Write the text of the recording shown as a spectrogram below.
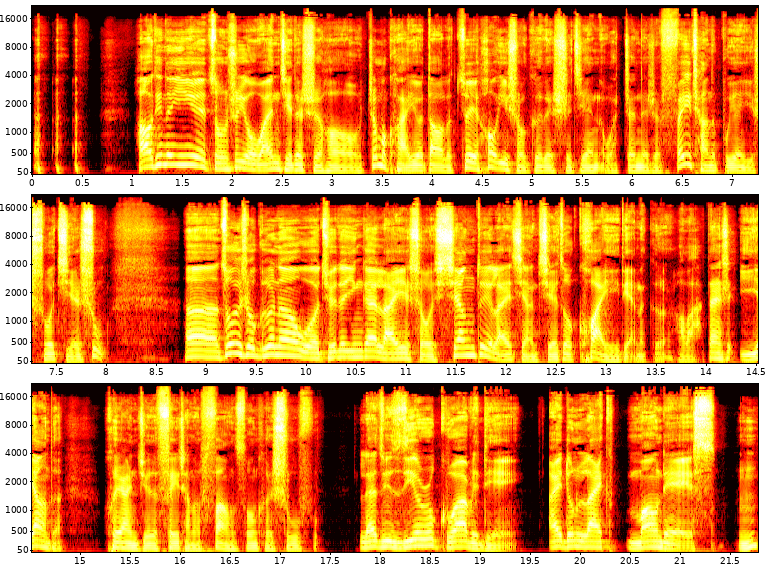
好听的音乐总是有完结的时候，这么快又到了最后一首歌的时间，我真的是非常的不愿意说结束。呃，最后一首歌呢，我觉得应该来一首相对来讲节奏快一点的歌，好吧？但是一样的会让你觉得非常的放松和舒服。来自于 Zero Gravity，I don't like Mondays。嗯，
